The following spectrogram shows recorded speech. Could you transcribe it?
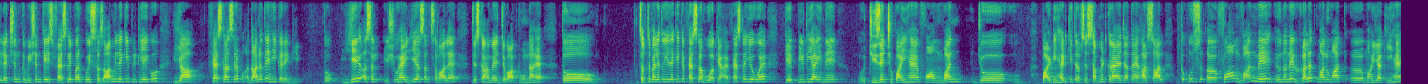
इलेक्शन कमीशन के इस फैसले पर कोई सज़ा मिलेगी पीटीआई को, या फैसला सिर्फ़ अदालतें ही करेंगी? तो ये असल इशू है, ये असल सवाल है, जिसका हमें जवाब ढूंढना है। तो सबसे पहले तो ये देखें कि फ़ैसला हुआ क्या है। फ़ैसला ये हुआ है कि पीटीआई ने चीज़ें छुपाई हैं। फॉर्म वन जो पार्टी हेड की तरफ़ से सबमिट कराया जाता है हर साल तो उस फॉर्म वन में उन्होंने गलत मालूम मुहैया की हैं।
